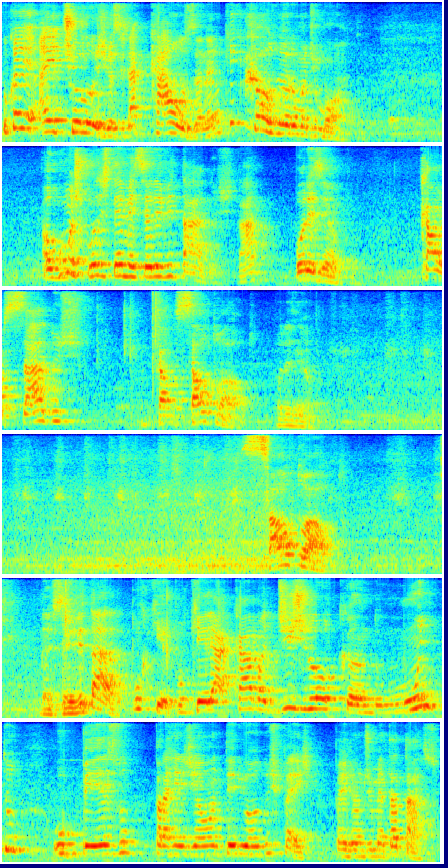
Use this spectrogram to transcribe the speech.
O que é a etiologia, ou seja, a causa, né? O que, que causa o neuroma de morte? Algumas coisas devem ser evitadas, tá? Por exemplo, calçados, cal, salto alto, por exemplo. Salto alto. Deve ser evitado. Por quê? Porque ele acaba deslocando muito o peso para a região anterior dos pés, para a região de metatarso.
